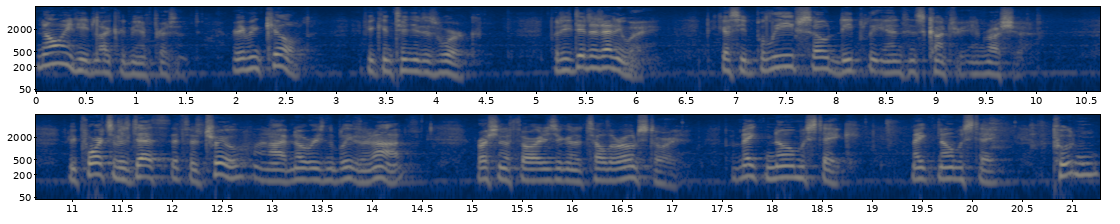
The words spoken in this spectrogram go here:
knowing he'd likely be imprisoned or even killed if he continued his work. But he did it anyway because he believed so deeply in his country, in Russia. Reports of his death, if they're true, and I have no reason to believe they're not, Russian authorities are going to tell their own story. But make no mistake, make no mistake, Putin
